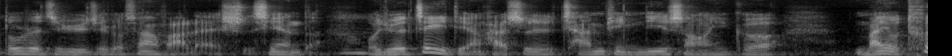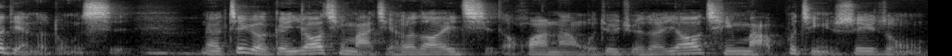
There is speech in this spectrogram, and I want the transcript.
都是基于这个算法来实现的。我觉得这一点还是产品力上一个蛮有特点的东西。那这个跟邀请码结合到一起的话呢，我就觉得邀请码不仅是一种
